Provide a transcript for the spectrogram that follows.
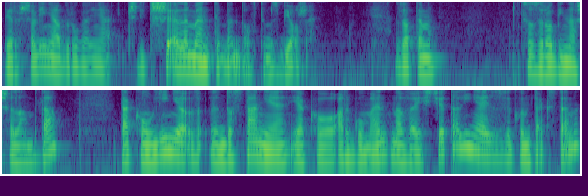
pierwsza linia, druga linia, czyli trzy elementy będą w tym zbiorze. Zatem co zrobi nasze lambda? Taką linię dostanie jako argument na wejście. Ta linia jest zwykłym tekstem,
